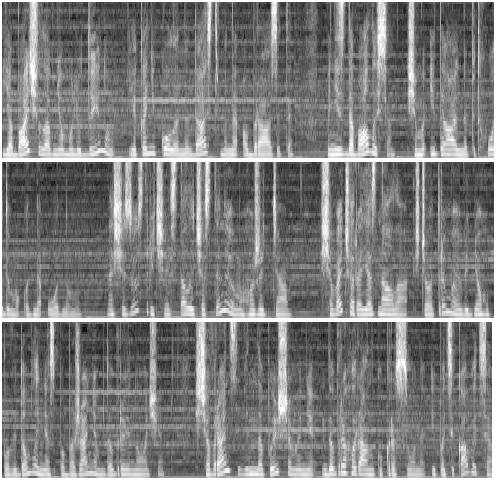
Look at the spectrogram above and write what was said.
Я бачила в ньому людину, яка ніколи не дасть мене образити. Мені здавалося, що ми ідеально підходимо одне одному. Наші зустрічі стали частиною мого життя. Щовечора я знала, що отримаю від нього повідомлення з побажанням доброї ночі. Що вранці він напише мені доброго ранку, красуне, і поцікавиться,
